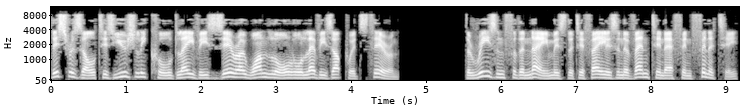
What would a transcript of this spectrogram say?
This result is usually called Levy's 0-1 law or Levy's upwards theorem. The reason for the name is that if A is an event in F infinity,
